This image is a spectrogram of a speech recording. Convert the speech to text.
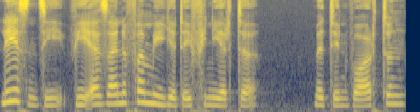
Lesen Sie, wie er seine Familie definierte, mit den Worten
